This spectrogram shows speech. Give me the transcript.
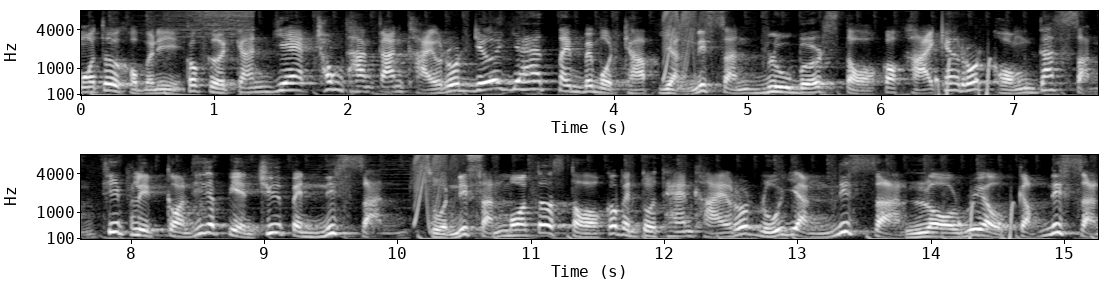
Motor Company ก็เกิดการแยกช่องทางการขายรถเยอะแยะเต็มไปหมดครับ อย่างนิสสัน Bluebird Store ก็ขายแค่รถของดัสสันที่ผลิตก่อนที่จะเปลี่ยนชื่อเป็นนิ ส่วนนิสสันมอเตอร์สตอร์ก็เป็นตัวแทนขายรถหรูอย่างนิสสัน L'Oreal กับนิสสัน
